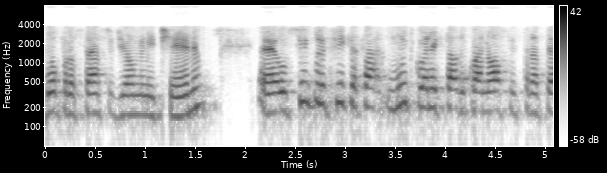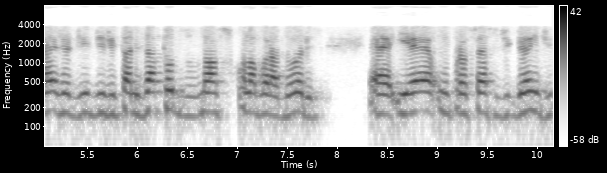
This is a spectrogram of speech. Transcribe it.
do processo de omnichannel. O Simplifica está muito conectado com a nossa estratégia de digitalizar todos os nossos colaboradores e é um processo de ganho de,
